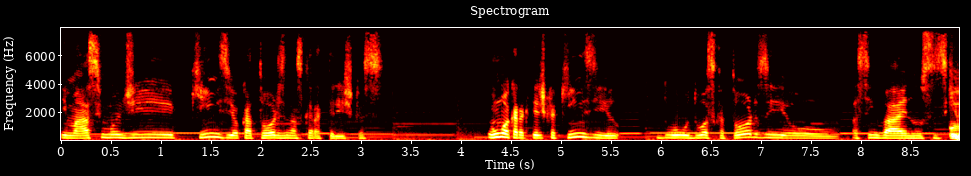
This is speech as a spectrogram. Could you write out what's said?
e máximo de 15 ou 14 nas características. Uma característica 15, du- duas 14, ou assim vai nos skills. Ou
